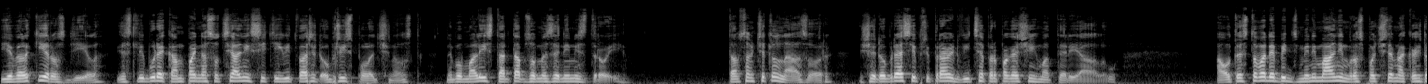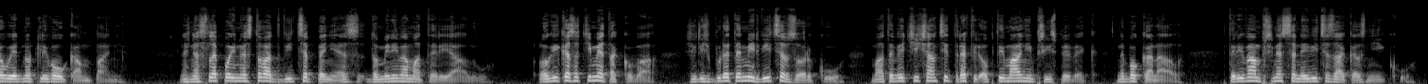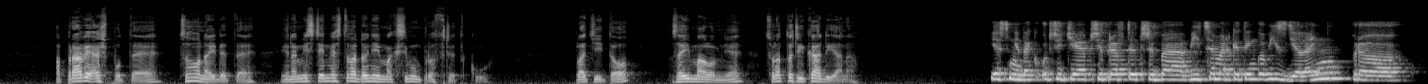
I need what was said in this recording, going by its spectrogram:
Je velký rozdíl, jestli bude kampaň na sociálních sítích vytvářet obří společnost nebo malý startup s omezenými zdroji. Tam jsem četl názor, že je dobré si připravit více propagačních materiálů a otestovat je být s minimálním rozpočtem na každou jednotlivou kampaň, než naslepo investovat více peněz do minima materiálů. Logika zatím je taková, že když budete mít více vzorků, máte větší šanci trefit optimální příspěvek nebo kanál, který vám přinese nejvíce zákazníků. A právě až poté, co ho najdete, je na místě investovat do něj maximum prostředků. Platí to? Zajímalo mě, co na to říká Diana. Jasně, tak určitě připravte třeba více marketingových sdělení pro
